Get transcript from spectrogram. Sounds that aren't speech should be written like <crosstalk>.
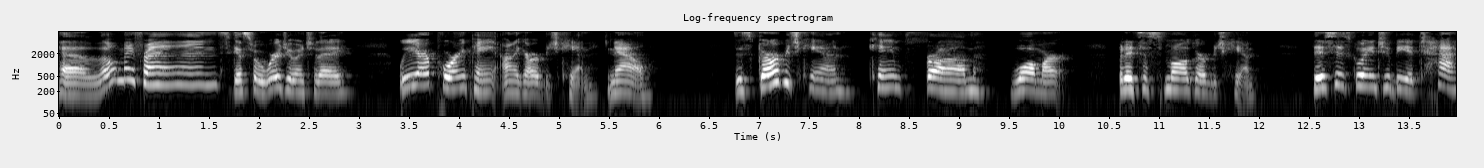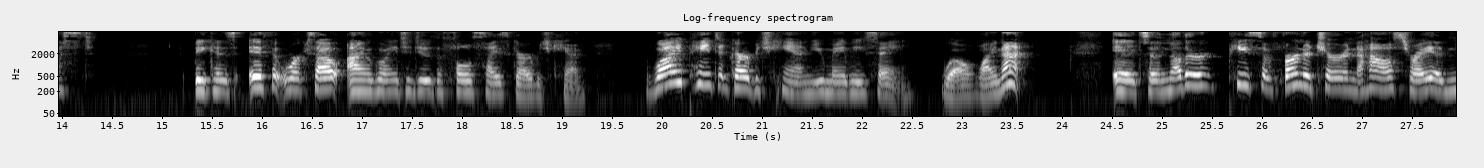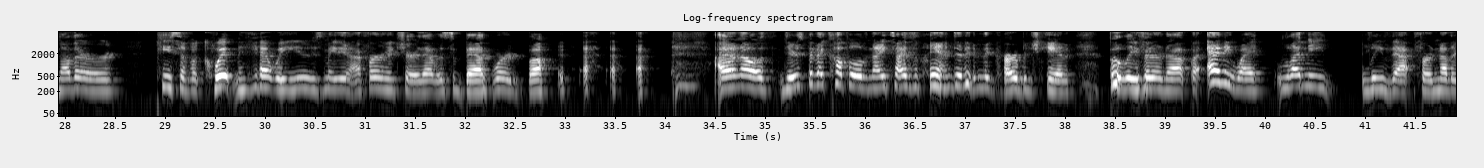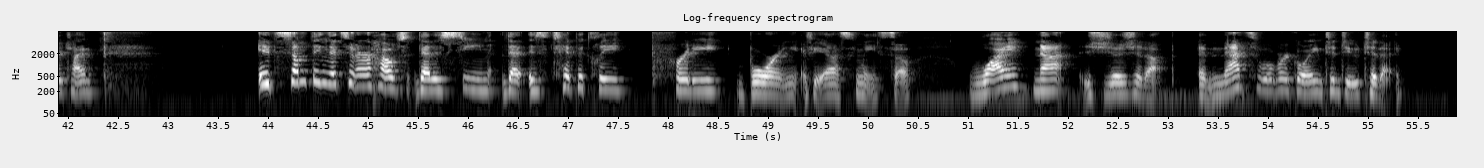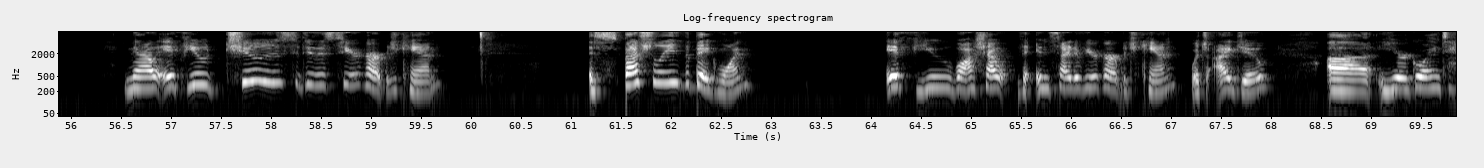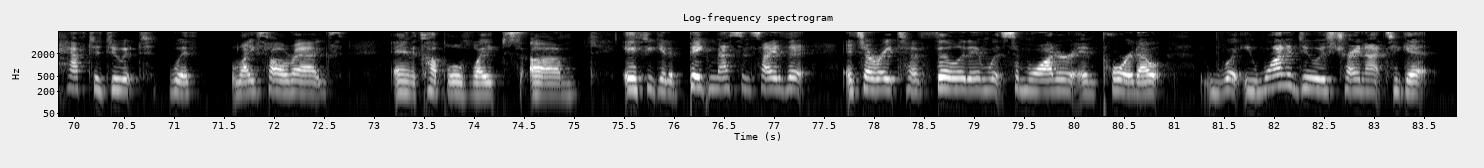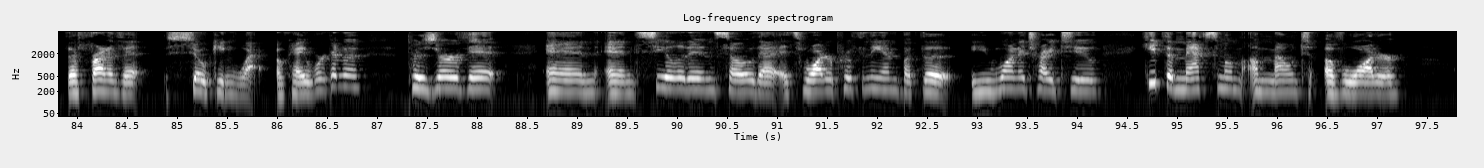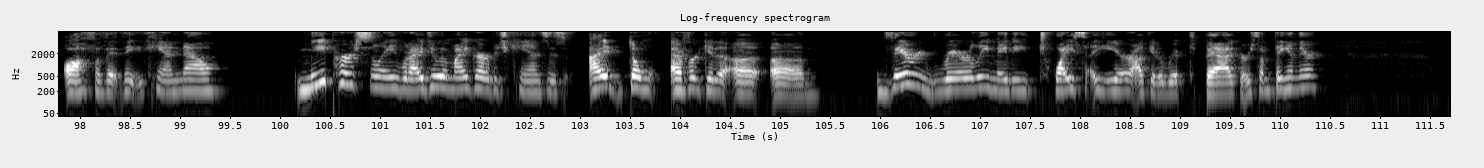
Hello, my friends. Guess what we're doing today? We are pouring paint on a garbage can. Now, this garbage can came from Walmart, but it's a small garbage can. This is going to be a test because if it works out, I'm going to do the full-size garbage can. Why paint a garbage can, you may be saying? Well, why not? It's another piece of furniture in the house, right? Another piece of equipment <laughs> that we use, maybe not furniture. That was a bad word, but <laughs> I don't know. There's been a couple of nights I've <laughs> landed in the garbage can, believe it or not. But anyway, let me leave that for another time. It's something that's in our house that is seen that is typically pretty boring, if you ask me. So why not zhuzh it up? And that's what we're going to do today. Now, if you choose to do this to your garbage can, especially the big one, if you wash out the inside of your garbage can, which I do, uh, you're going to have to do it with Lysol rags and a couple of wipes. Um, if you get a big mess inside of it, it's all right to fill it in with some water and pour it out. What you want to do is try not to get the front of it soaking wet, okay? We're going to preserve it and and seal it in so that it's waterproof in the end, but the you want to try to keep the maximum amount of water off of it that you can. Now, me personally, what I do in my garbage cans is I don't ever get a, a, a very rarely, maybe twice a year, I'll get a ripped bag or something in there.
